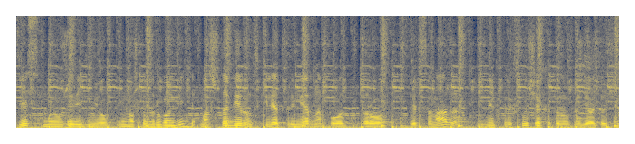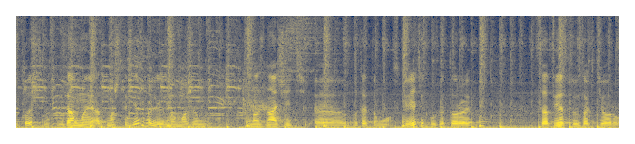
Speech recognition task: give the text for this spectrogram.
Здесь мы уже видим его немножко в другом виде. Масштабируем скелет примерно под рост персонажа. В некоторых случаях это нужно делать очень точно. Когда мы отмасштабировали, мы можем назначить э, вот этому скелетику, который соответствует актеру,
